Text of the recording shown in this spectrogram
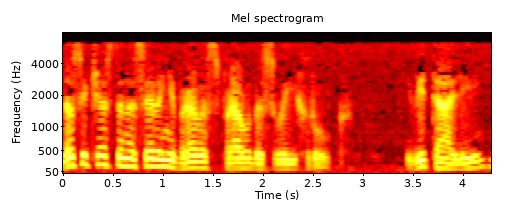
Досить часто населення брало справу до своїх рук. В Італії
